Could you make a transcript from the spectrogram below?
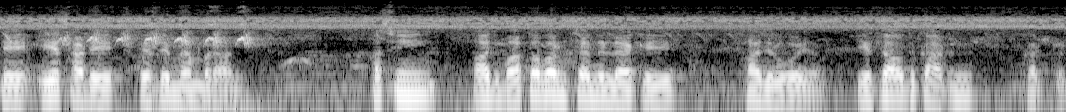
ਤੇ ਇਹ ਸਾਡੇ ਇਸ ਦੇ ਮੈਂਬਰ ਹਨ। ਅਸੀਂ ਅੱਜ ਵਾਤਾਵਰਣ ਚੈਨਲ ਲੈ ਕੇ ਹਾਜ਼ਰ ਹੋਏ ਹਾਂ। ਇਸ ਦਾ ਉਦਘਾਟਨ ਕਰ ਸਕੇ।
